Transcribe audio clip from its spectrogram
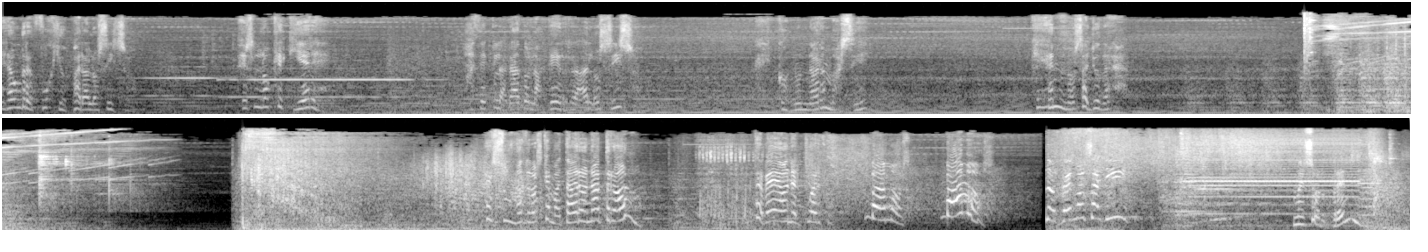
Era un refugio para los ISO. Es lo que quiere. Ha declarado la guerra a los ISO. ¿Y con un arma así? ¿Quién nos ayudará? ¡Es uno de los que mataron a Tron! ¡Te veo en el puerto! ¡Vamos! ¡Vamos! ¡Nos vemos allí! Me sorprende.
